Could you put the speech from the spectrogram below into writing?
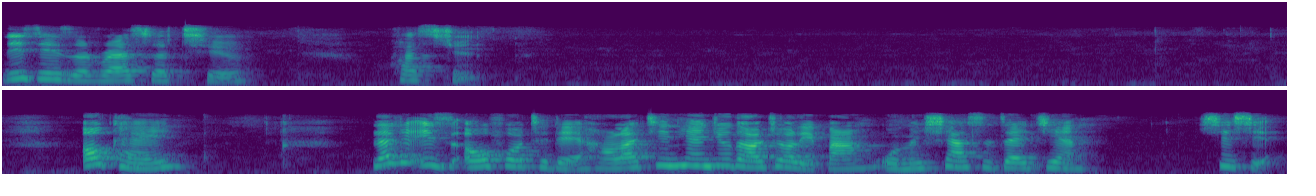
This is the rest of two question. Okay, that is all for today. 好了，今天就到这里吧，我们下次再见，谢谢。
